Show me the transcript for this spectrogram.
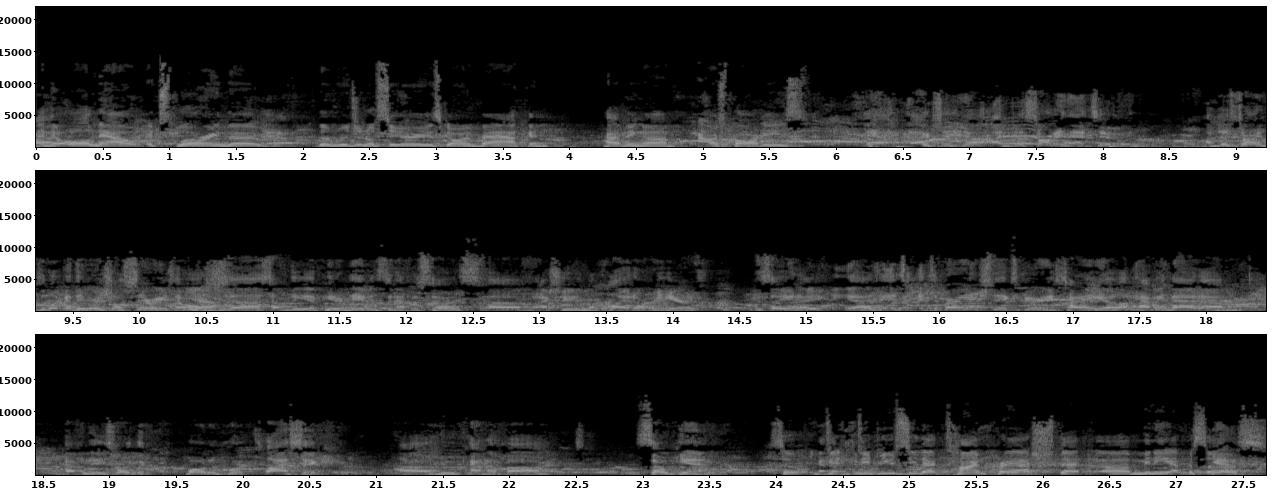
and they're all now exploring the Yeah. the original series, going back and having um, house parties. Yeah, actually, you know, I'm just starting that too. I'm just starting to look at the original series. I watched Yeah. uh, some of the uh, Peter Davison episodes, uh, actually in the flight over here. And so, you know, you know it's, it's, it's a very interesting experience, kind of, you know, having that, um, having these sort of the quote unquote classic, uh, who kind of um, soak in. So did, did you see that time crash, that uh, mini episode? Yes.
